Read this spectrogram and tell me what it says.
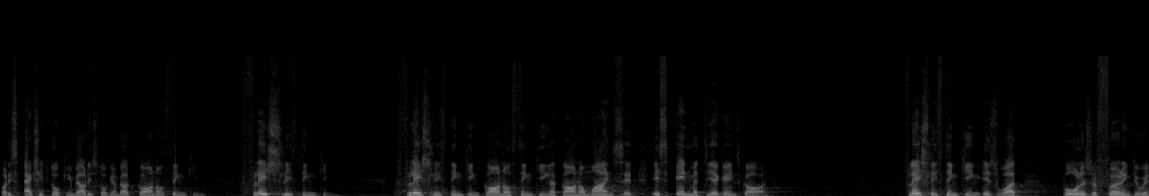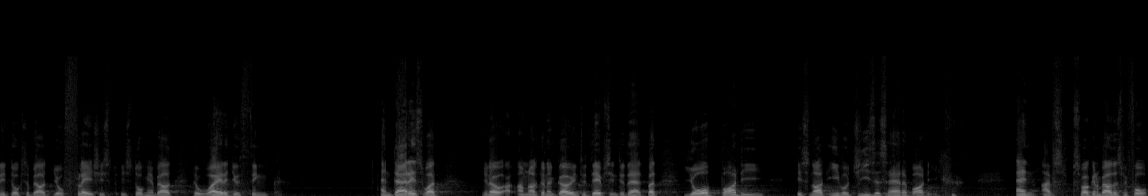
what he's actually talking about, he's talking about carnal thinking, fleshly thinking. Fleshly thinking, carnal thinking, a carnal mindset is enmity against God. Fleshly thinking is what Paul is referring to when he talks about your flesh. He's, he's talking about the way that you think. And that is what, you know, I'm not going to go into depths into that, but your body is not evil. Jesus had a body. and I've spoken about this before.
